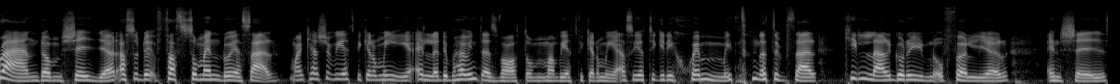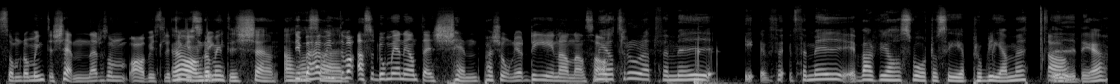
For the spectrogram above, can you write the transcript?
random tjejer, alltså det, fast som ändå är så här. man kanske vet vilka de är eller det behöver inte ens vara att de, man vet vilka de är. Alltså jag tycker det är skämmigt när typ så här, killar går in och följer en tjej som de inte känner som obviously tycker Ja är om de snygg. inte känner... Det Alltså, behöver så här- inte vara, alltså då menar jag inte en känd person, ja, det är en annan sak. Men jag tror att för mig, för, för mig, varför jag har svårt att se problemet Ja. i det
